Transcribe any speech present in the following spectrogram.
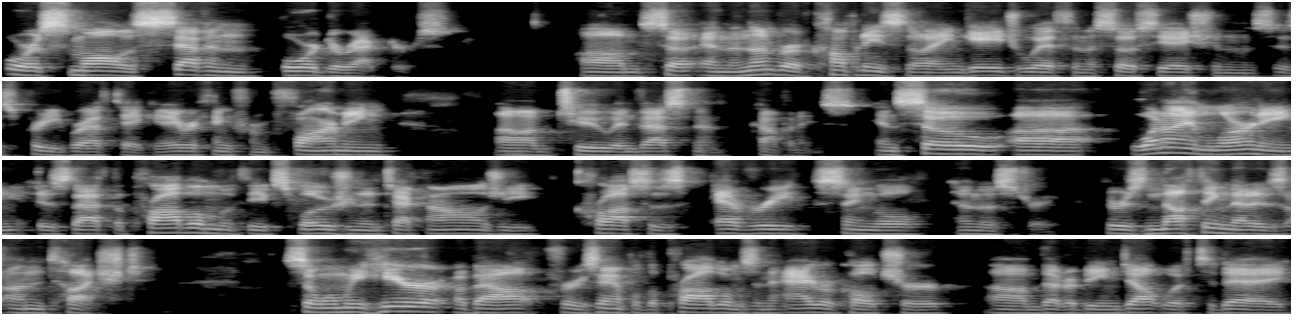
or as small as seven board directors. Um, so, and the number of companies that I engage with and associations is pretty breathtaking. Everything from farming um, to investment companies. And so, uh, what I am learning is that the problem of the explosion in technology crosses every single industry. There is nothing that is untouched. So, when we hear about, for example, the problems in agriculture um, that are being dealt with today,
